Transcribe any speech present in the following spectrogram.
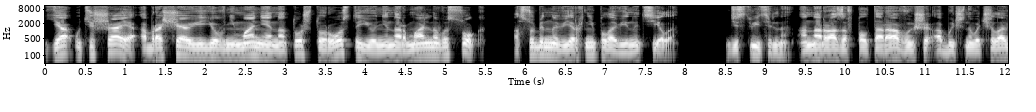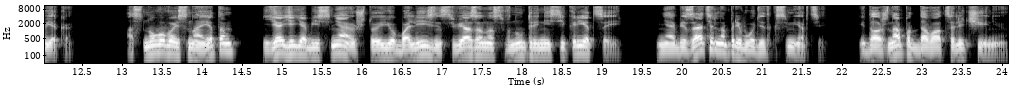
Я, утешая, обращаю ее внимание на то, что рост ее ненормально высок, особенно верхней половины тела. Действительно, она раза в полтора выше обычного человека. Основываясь на этом, я ей объясняю, что ее болезнь связана с внутренней секрецией, не обязательно приводит к смерти и должна поддаваться лечению.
